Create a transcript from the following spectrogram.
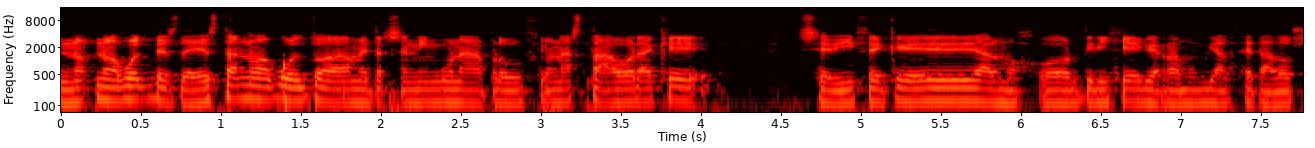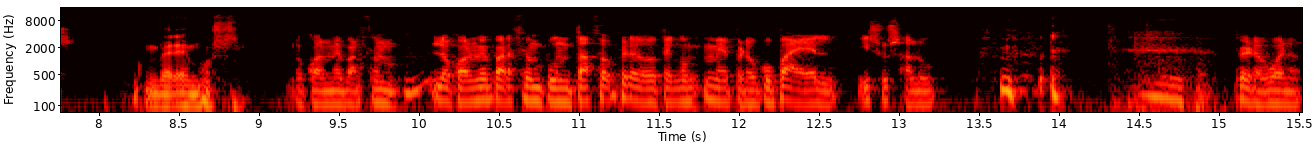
no, no ha desde esta no ha vuelto a meterse en ninguna producción hasta ahora que se dice que a lo mejor dirige Guerra Mundial Z2 Veremos. lo cual me parece un, lo cual me parece un puntazo pero tengo, me preocupa él y su salud. Pero bueno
